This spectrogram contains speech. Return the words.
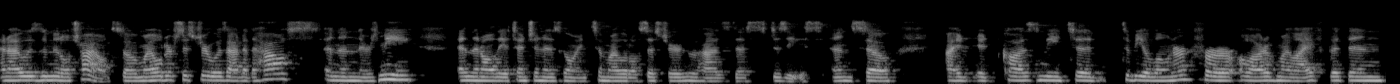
and I was the middle child. So my older sister was out of the house, and then there's me, and then all the attention is going to my little sister who has this disease and so I, it caused me to to be a loner for a lot of my life but then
